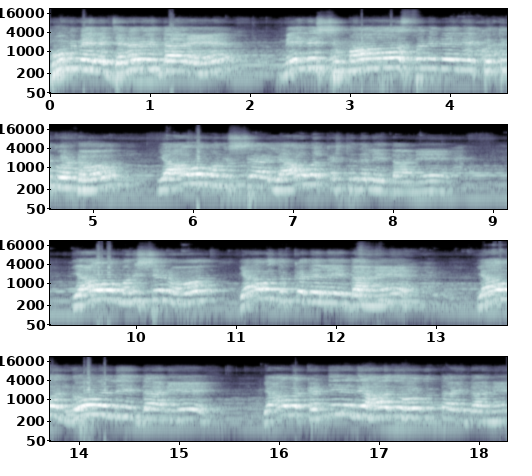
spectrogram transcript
ಭೂಮಿ ಮೇಲೆ ಜನರು ಇದ್ದಾರೆ, ಮೇಲೆ ಸಿಂಹಾಸನ ಮೇಲೆ ಕುತ್ತುಕೊಂಡು ಯಾವ ಮನುಷ್ಯ ಯಾವ ಕಷ್ಟದಲ್ಲಿ ಇದ್ದಾನೆ, ಯಾವ ಮನುಷ್ಯನು ಯಾವ ದುಃಖದಲ್ಲಿ ಇದ್ದಾನೆ, ಯಾವ ನೋವಲ್ಲಿ ಇದ್ದಾನೆ, ಯಾವ ಕಣ್ಣೀರಲ್ಲಿ ಹಾದು ಹೋಗುತ್ತಾ ಇದ್ದಾನೆ,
